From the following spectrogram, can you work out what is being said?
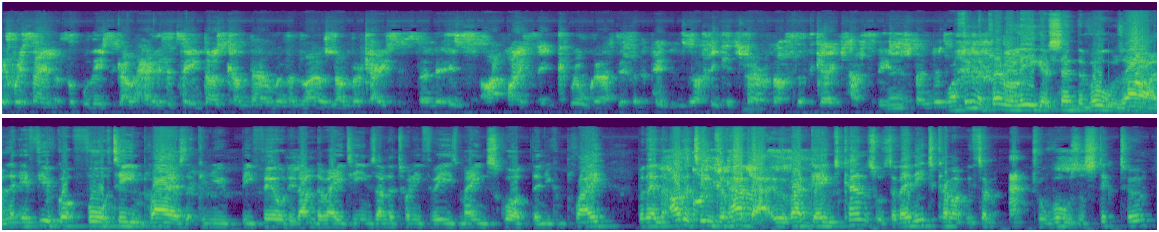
if we're saying that football needs to go ahead, if a team does come down with a large number of cases, then it is. I, I think we're all going to have different opinions, and I think it's fair enough that the games have to be Yeah. suspended. Well, I think the Premier um, League has said the rules are if you've got 14 players that can you be fielded under 18s, under 23s, main squad, then you can play. But then other teams have had that who have had games cancelled, so they need to come up with some actual rules and stick to them.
